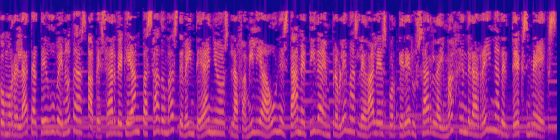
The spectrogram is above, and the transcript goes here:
Como relata TV Notas, a pesar de que han pasado más de 20 años, la familia aún está metida en problemas legales por querer usar la imagen de la reina del Tex-Mex.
